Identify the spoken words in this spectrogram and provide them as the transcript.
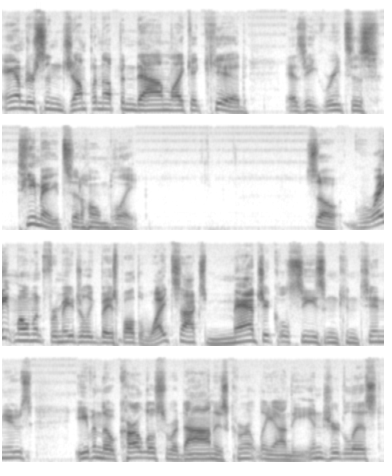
Anderson jumping up and down like a kid as he greets his teammates at home plate. So, great moment for Major League Baseball. The White Sox magical season continues, even though Carlos Rodon is currently on the injured list.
